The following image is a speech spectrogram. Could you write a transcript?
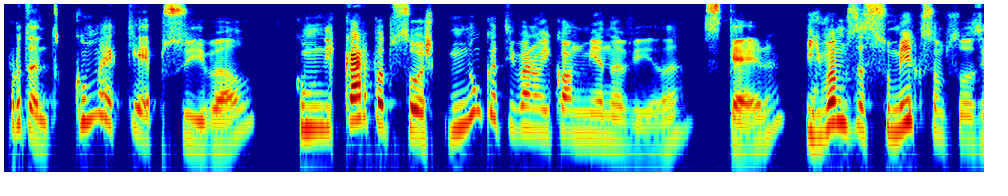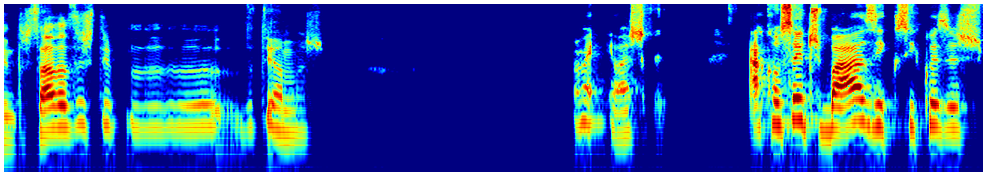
Portanto, como é que é possível comunicar para pessoas que nunca tiveram economia na vida, sequer, e vamos assumir que são pessoas interessadas neste tipo de, de, de temas? Eu acho que há conceitos básicos e coisas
